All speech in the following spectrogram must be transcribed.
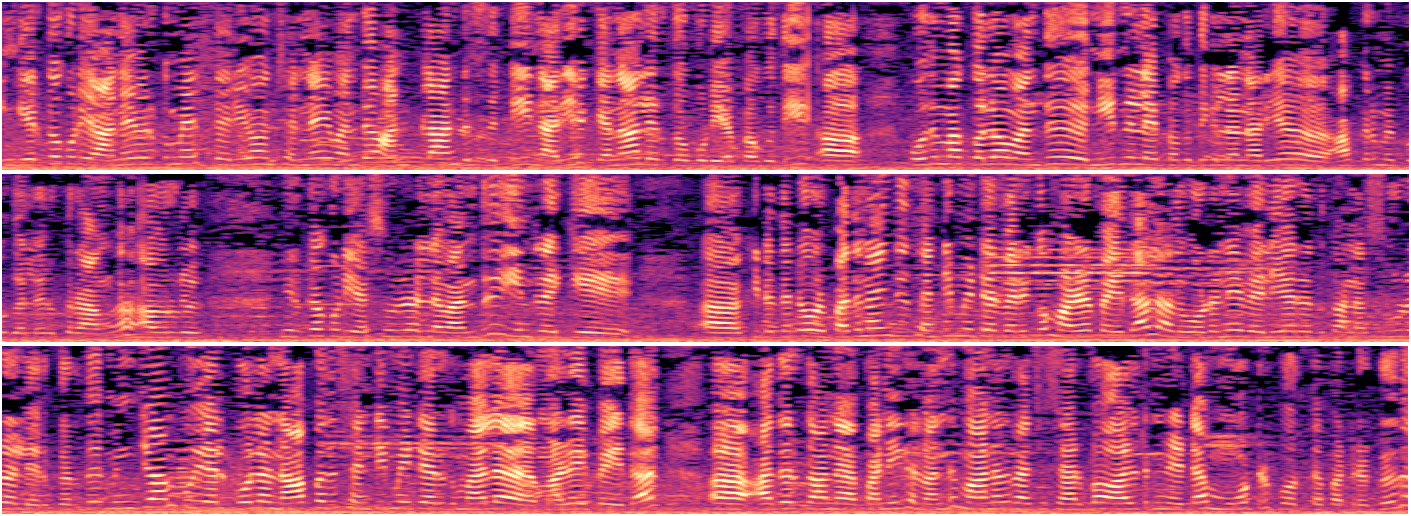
இங்கே இருக்கக்கூடிய அனைவருக்குமே தெரியும் சென்னை வந்து அன்பிளான்டு சிட்டி நிறைய கெனால் இருக்கக்கூடிய பகுதி. பொதுமக்களும் வந்து நீர்நிலை பகுதிகளில் நிறைய ஆக்கிரமிப்புகள் இருக்கிறாங்க. அவர்கள் இருக்கக்கூடிய சூழலில் வந்து இன்றைக்கு கிட்டத்தட்ட ஒரு பதினைந்து சென்டிமீட்டர் வரைக்கும் மழை பெய்தால் அது உடனே வெளியேறதுக்கான சூழல் இருக்கிறது. மிங்ஜாம் புயல் போல நாற்பது சென்டிமீட்டருக்கு மேல மழை பெய்தால் அதற்கான பணிகள் வந்து மாநகராட்சி சார்பாக ஆல்டர்னேட்டா மோட்டர் பொருத்தப்பட்டிருக்கிறது.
